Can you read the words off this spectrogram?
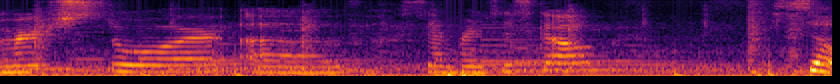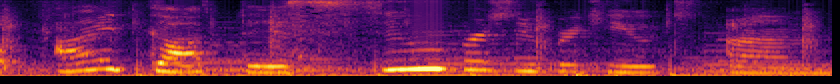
merch store of San Francisco. So I got this super, super cute um,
